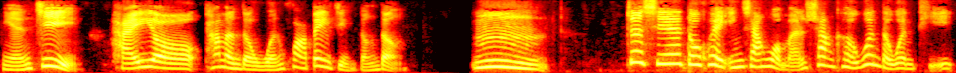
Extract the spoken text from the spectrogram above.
年纪，还有他们的文化背景等等。嗯，这些都会影响我们上课问的问题。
